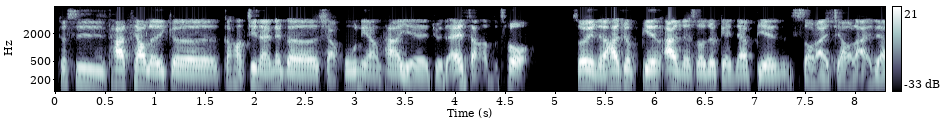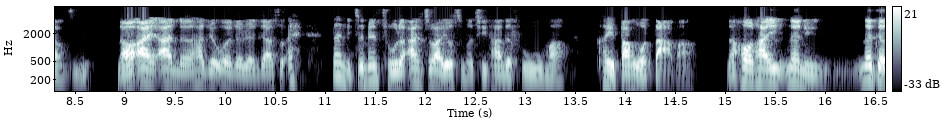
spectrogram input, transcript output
就是他挑了一个刚好进来那个小姑娘，她也觉得哎长得不错，所以呢，他就边按的时候就给人家边手来脚来这样子，然后按一按呢，他就问了人家说，哎，那你这边除了按之外有什么其他的服务吗？可以帮我打吗？然后他那女那个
